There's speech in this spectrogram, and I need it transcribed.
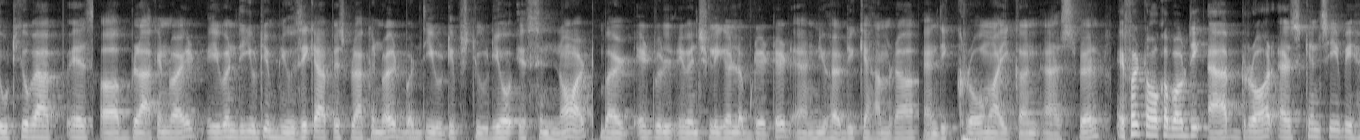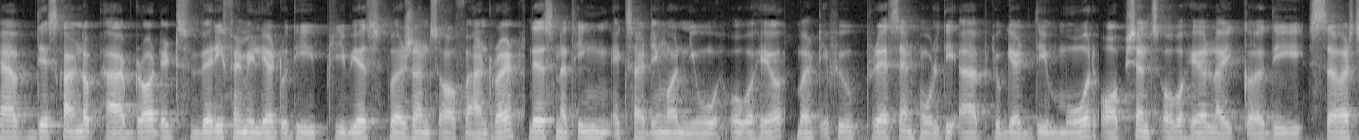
youtube app is uh, black and white. Even the youtube music app is black and white but the youtube studio is not. But it will eventually get updated and you have the camera and the chrome icon as well. If i talk about the app drawer as you can see we have this kind of app drawer. It's very familiar to the previous versions of android. There's nothing exciting or new over here. But if you press and hold the app you get the more options over here like uh, the search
